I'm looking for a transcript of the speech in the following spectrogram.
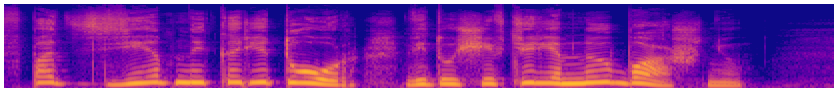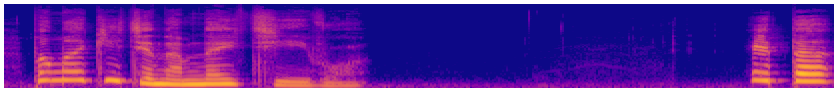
в подземный коридор, ведущий в тюремную башню. Помогите нам найти его. Это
